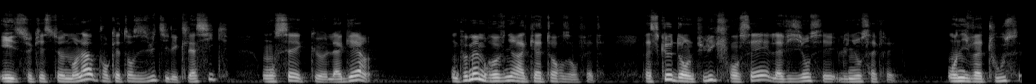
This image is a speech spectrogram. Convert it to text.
Et ce questionnement-là, pour 14-18, il est classique. On sait que la guerre, on peut même revenir à 14 en fait. Parce que dans le public français, la vision, c'est l'union sacrée. On y va tous.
